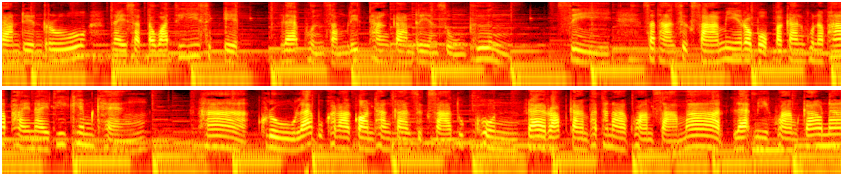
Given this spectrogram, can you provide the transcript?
การเรียนรู้ในศตวรรษที่ 21 และผลสำลิดทางการเรียนสูงขึ้น 4. สถานศึกษามีระบบประกันคุณภาพภายในที่เข้มแข็ง 5. ครูและบุคลากรทางการศึกษาทุกคน ได้รับการพัฒนาความสามารถ และมีความก้าวหน้า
